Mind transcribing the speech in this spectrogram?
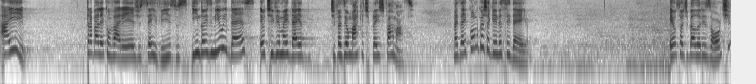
Aí, trabalhei com varejo, serviços, e em 2010 eu tive uma ideia de fazer um marketplace de farmácia. Mas aí, como que eu cheguei nessa ideia? Eu sou de Belo Horizonte,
